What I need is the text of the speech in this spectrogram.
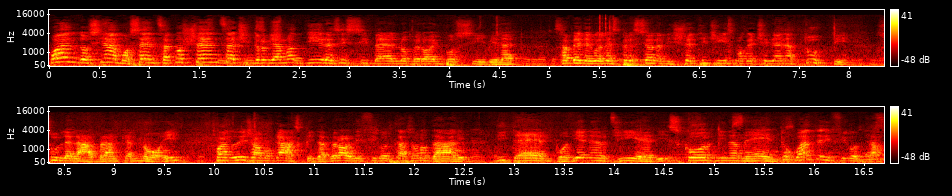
Quando siamo senza coscienza ci troviamo a dire sì sì bello però è impossibile. Sapete quell'espressione di scetticismo che ci viene a tutti sulle labbra, anche a noi, quando diciamo caspita però le difficoltà sono tali, di tempo, di energie, di scordinamento, quante difficoltà?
